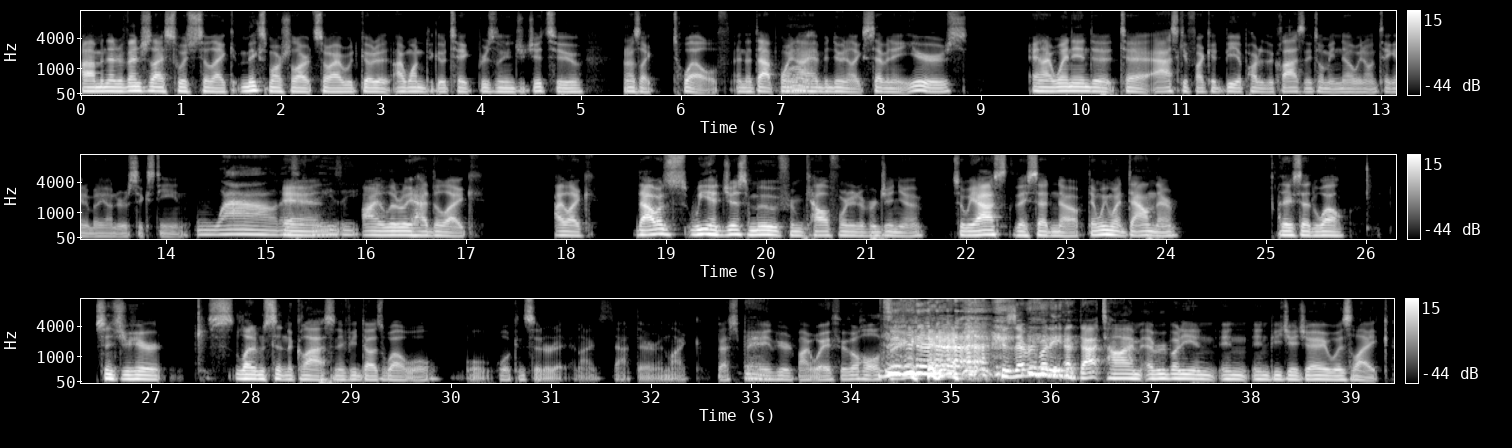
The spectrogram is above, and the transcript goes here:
um, and then eventually I switched to like mixed martial arts. So I would go to, I wanted to go take Brazilian Jiu Jitsu when I was like 12. And at that point, I had been doing it like seven, eight years. And I went in to, to ask if I could be a part of the class. And they told me, no, we don't take anybody under 16. Wow. That's and crazy. I literally had to like, I like, that was, we had just moved from California to Virginia. So we asked, they said no. Then we went down there. They said, well, since you're here, let him sit in the class. And if he does well, we'll, we'll, we'll consider it. And I sat there and like best Yeah. behaviored my way through the whole thing. Cause everybody at that time, everybody in, in, in BJJ was like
